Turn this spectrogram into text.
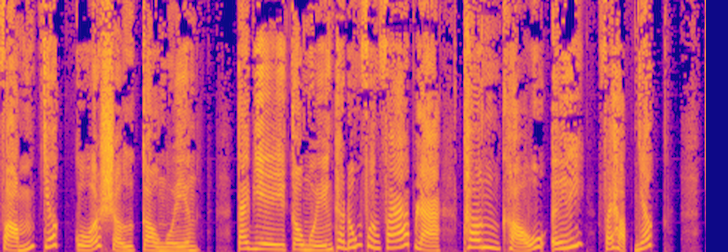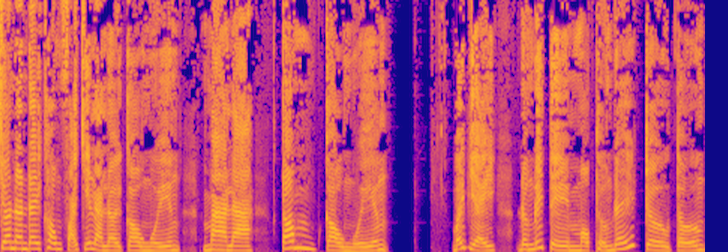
phẩm chất của sự cầu nguyện. Tại vì cầu nguyện theo đúng phương pháp là thân, khẩu, ý phải hợp nhất. Cho nên đây không phải chỉ là lời cầu nguyện, mà là tâm cầu nguyện. Bởi vậy, đừng đi tìm một Thượng Đế trừu tượng,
